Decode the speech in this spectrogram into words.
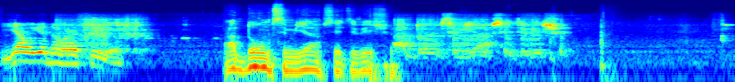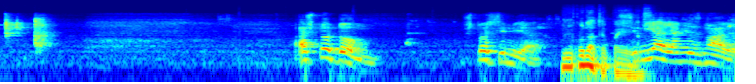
Я уеду в Россию. А дом, семья, все эти вещи. А дом, семья, все эти вещи. А что дом? Что семья? Ну, куда ты поедешь? Семья, я не знаю.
